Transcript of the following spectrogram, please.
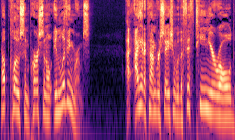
up close and personal in living rooms. I, I had a conversation with a 15 year old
